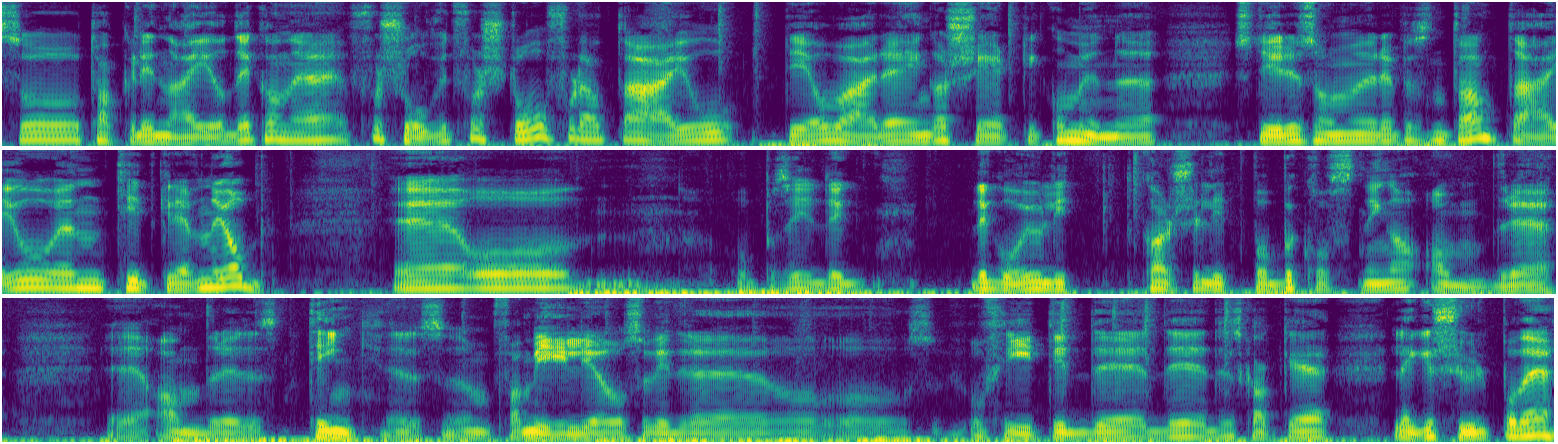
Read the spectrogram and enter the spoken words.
så takker de nei. Og det kan jeg for så vidt forstå, for det er jo det å være engasjert i kommunestyret som representant, det er jo en tidkrevende jobb. Og, og det, det, går jo litt, kanskje litt på bekostning av andre eh, andre ting, som familie osv. Og, og, og, og fritid. Det, det, det skal ikke legge skjul på det.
